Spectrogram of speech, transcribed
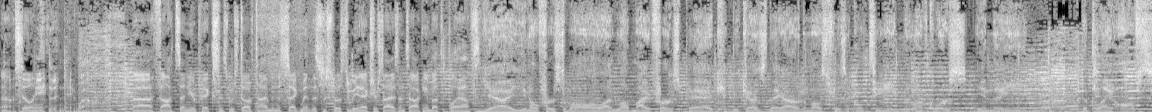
Oh, silly and a name. Wow. Uh, thoughts on your pick since we still have time in the segment? This is supposed to be an exercise on talking about the playoffs. Yeah, you know, first of all, I love my first pick because they are the most physical team, of course, in the the playoffs.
